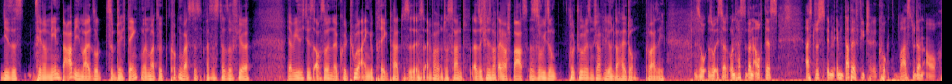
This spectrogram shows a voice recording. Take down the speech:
dieses Phänomen Barbie mal so zu durchdenken und mal zu gucken, was das, was es da so für, ja, wie sich das auch so in der Kultur eingeprägt hat. Das ist einfach interessant. Also ich finde, es macht einfach Spaß. Es ist so wie so eine kulturwissenschaftliche Unterhaltung quasi. So, so ist das. Und hast du dann auch das, hast du es im, im Double Feature geguckt? Warst du dann auch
